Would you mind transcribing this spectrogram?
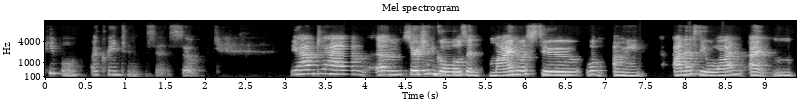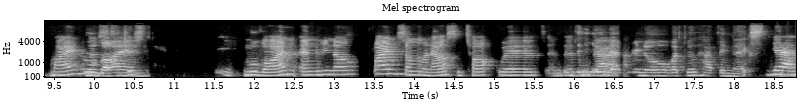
people, acquaintances. So you have to have um, certain goals, and mine was to. Well, I mean, honestly, one. I mine was Move on. just move on, and you know, find someone else to talk with, and Then that. never know what will happen next. yeah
